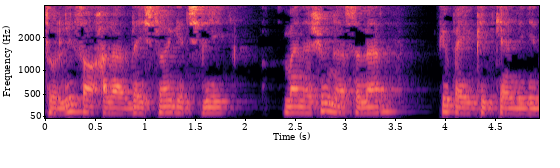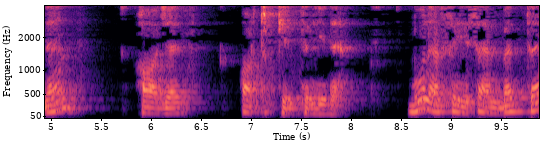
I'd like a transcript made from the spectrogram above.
turli sohalarda ishtirok etishlik mana shu narsalar ko'payib ketganligidan hojat ortib ketdi deydi bu narsa esa albatta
